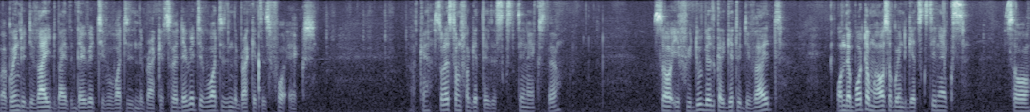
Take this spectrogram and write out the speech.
we're going to divide by the derivative of what is in the bracket. So the derivative of what is in the bracket is 4x okay? So let's don't forget there's a 16x there. So if we do basically get to divide on the bottom we're also going to get 16x so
